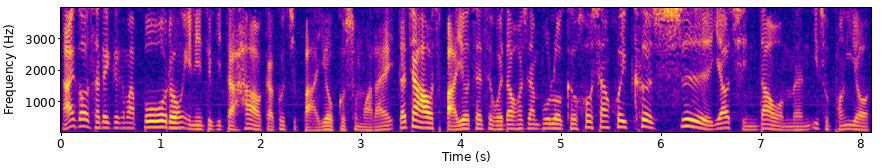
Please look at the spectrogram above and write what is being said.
来，各位干嘛波动？印尼对吉他好，嘎古吉巴佑，古苏马来。大家好，我是巴佑，再次回到后山部落客后山会客室，邀请到我们一组朋友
